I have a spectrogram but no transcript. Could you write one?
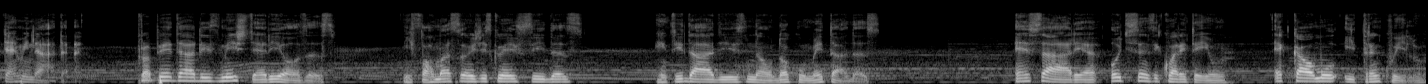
indeterminada. Propriedades misteriosas. Informações desconhecidas. Entidades não documentadas. Essa área 841 é calmo e tranquilo.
